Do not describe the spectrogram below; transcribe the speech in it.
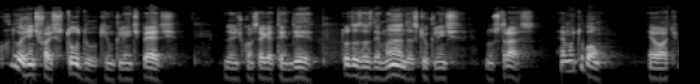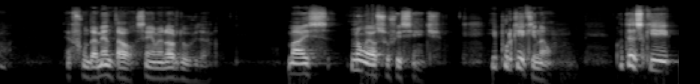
Quando a gente faz tudo que um cliente pede, quando a gente consegue atender todas as demandas que o cliente nos traz, é muito bom, é ótimo, é fundamental, sem a menor dúvida. Mas não é o suficiente. E por que que não? Acontece que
